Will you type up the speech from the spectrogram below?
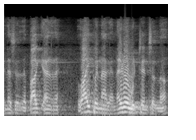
என்ன சொல்கிறது பாக்கிய வாய்ப்பை நாங்கள் நழுவ விட்டேன்னு சொன்னோம்.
